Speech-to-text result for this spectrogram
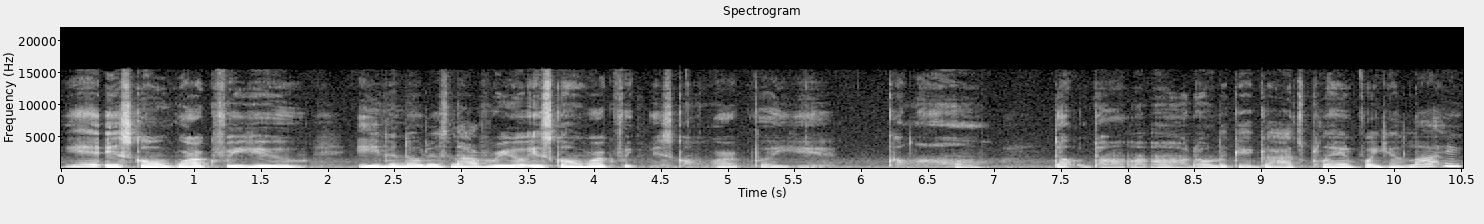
Yeah, it's going to work for you. Even though it's not real, it's going to work for you. It's going to work for you. Come on. Don't don't uh-uh. Don't look at God's plan for your life.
